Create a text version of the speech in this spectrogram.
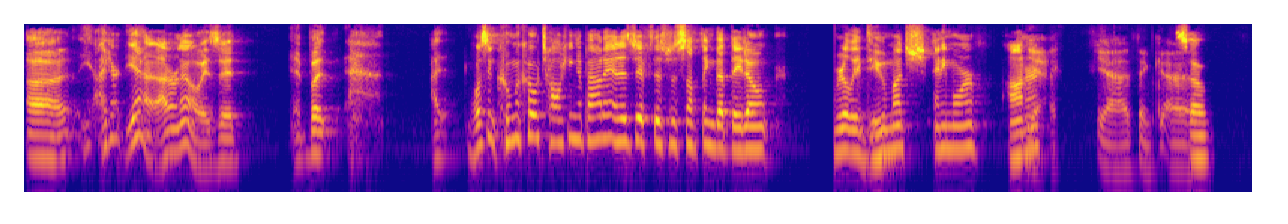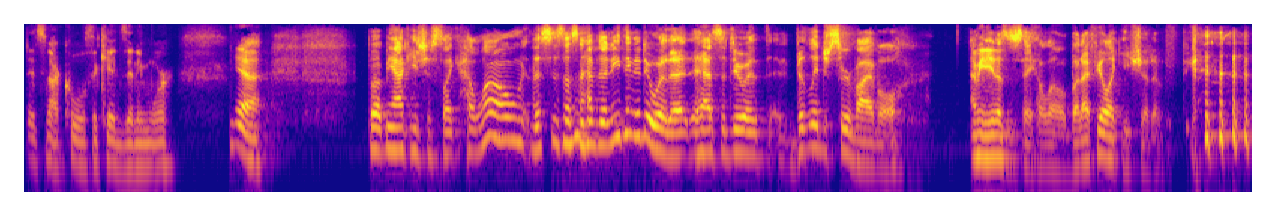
uh, I don't, yeah, I don't know. Is it? But I wasn't Kumiko talking about it as if this was something that they don't really do much anymore. Honor. yeah, yeah. I think uh, So it's not cool with the kids anymore. Yeah. But Miyagi's just like, hello, this is, doesn't have anything to do with it. It has to do with village survival. I mean, he doesn't say hello, but I feel like he should have.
